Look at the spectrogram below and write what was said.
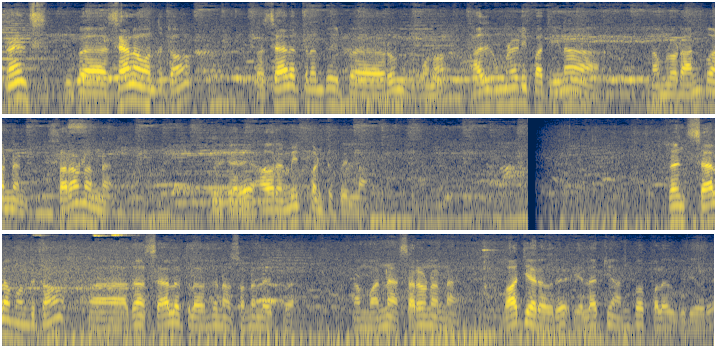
ஃப்ரெண்ட்ஸ் இப்போ சேலம் வந்துட்டோம். இப்போ சேலத்துலேருந்து இப்போ ரூமுக்கு போனோம். அதுக்கு முன்னாடி பார்த்தீங்கன்னா நம்மளோட அன்பு அண்ணன் சரவண அண்ணன் இருக்கார். அவரை மீட் பண்ணிட்டு போயிடலாம். ஃப்ரெண்ட்ஸ் சேலம் வந்துட்டோம். அதான் சேலத்தில் வந்து நான் சொன்னல இப்போ. நம்ம அண்ணன் சரவண அண்ணன் வாத்தியார் அவர். எல்லாத்தையும் அன்பாக பழகக்கூடியவர்.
